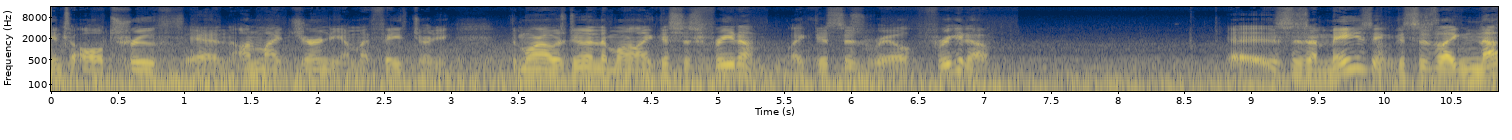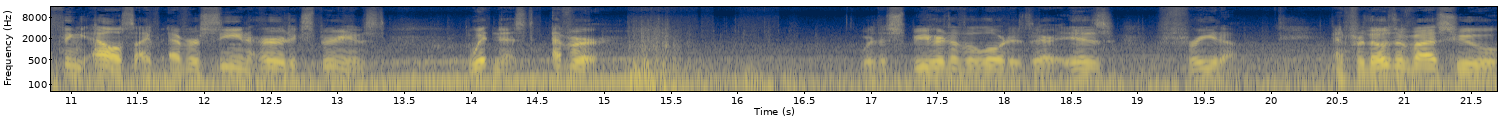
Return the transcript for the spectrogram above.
into all truth and on my journey, on my faith journey, the more I was doing, the more like this is freedom. Like this is real freedom. Uh, this is amazing. This is like nothing else I've ever seen, heard, experienced, witnessed ever. Where the Spirit of the Lord is, there is freedom. And for those of us who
